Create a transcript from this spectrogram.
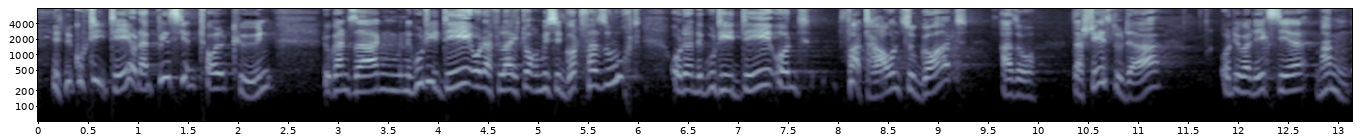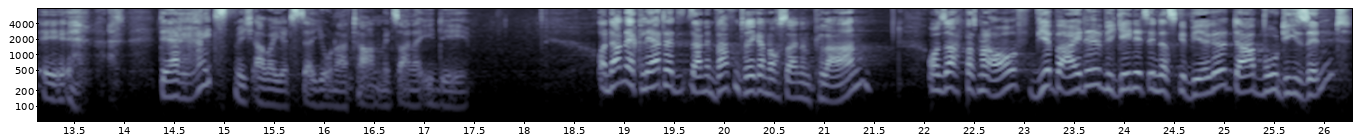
eine gute Idee oder ein bisschen tollkühn. Du kannst sagen, eine gute Idee oder vielleicht doch ein bisschen Gott versucht oder eine gute Idee und Vertrauen zu Gott. Also da stehst du da und überlegst dir, Mann, ey, der reizt mich aber jetzt, der Jonathan, mit seiner Idee. Und dann erklärt er seinem Waffenträger noch seinen Plan und sagt, pass mal auf, wir beide, wir gehen jetzt in das Gebirge, da wo die sind.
